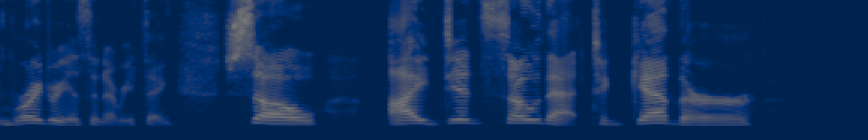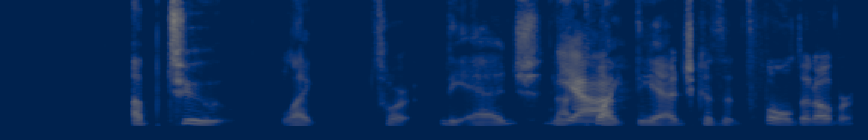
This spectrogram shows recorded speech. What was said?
embroidery is and everything. So I did sew that together up to like sort the edge, not Yeah. quite the edge because it's folded over.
